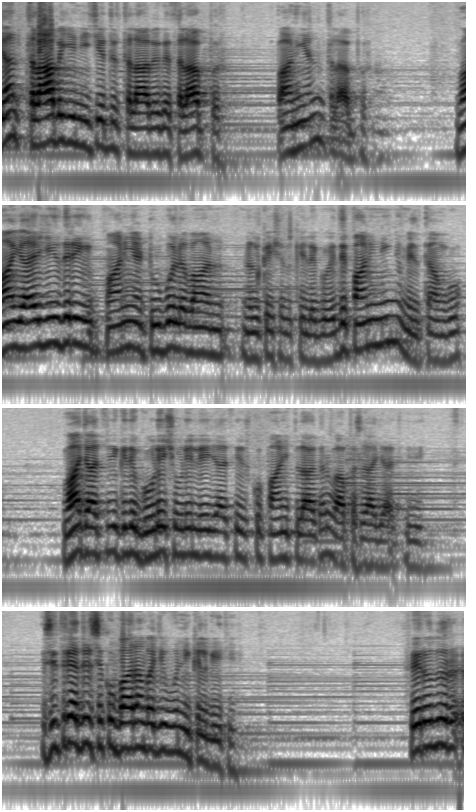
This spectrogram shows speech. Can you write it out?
यहाँ तालाब है ये नीचे इधर तालाब है तालाब पर पानी है ना तालाब पर वहाँ आए ये इधर पानी है ट्यूबवेल है वहाँ नलके शलके लगे हुए इधर पानी नहीं ना मिलता हमको वहाँ जाती थी किधर घोड़े शोड़े ले जाती थी उसको पानी पिला कर वापस आ जाती थी इसी तरह इधर से को बारह बजे वो निकल गई थी फिर उधर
